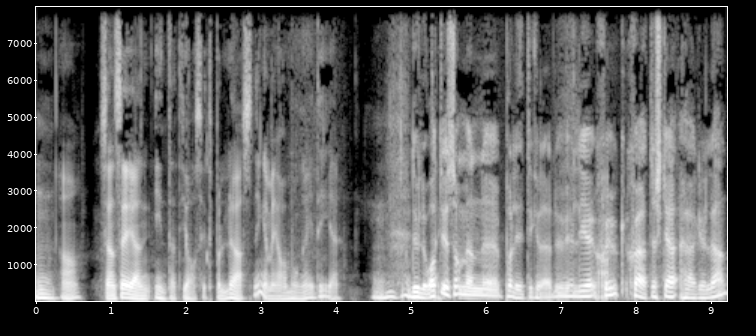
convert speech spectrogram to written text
Mm. Ja. Sen säger jag inte att jag sitter på lösningen men jag har många idéer. Du låter ju som en eh, politiker där. Du vill ge sjuksköterska högre lön.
